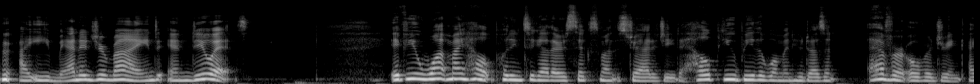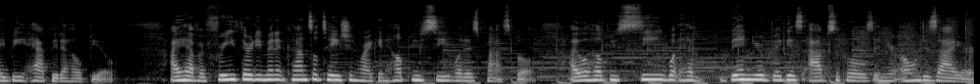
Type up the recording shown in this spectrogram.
i.e., manage your mind and do it. If you want my help putting together a six month strategy to help you be the woman who doesn't ever overdrink, I'd be happy to help you. I have a free 30 minute consultation where I can help you see what is possible. I will help you see what have been your biggest obstacles in your own desire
